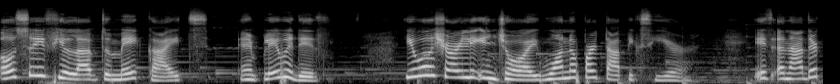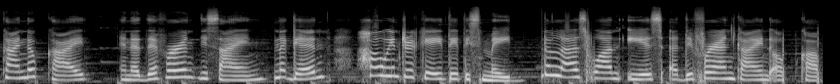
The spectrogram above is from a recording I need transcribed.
Also, if you love to make kites and play with it, you will surely enjoy one of our topics here. It's another kind of kite and a different design, and again, how intricate it is made. The last one is a different kind of cup,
